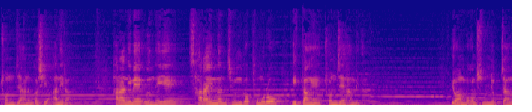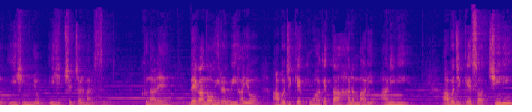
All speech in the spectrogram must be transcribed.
존재하는 것이 아니라 하나님의 은혜에 살아있는 증거품으로 이 땅에 존재합니다. 요한복음 16장 26, 27절 말씀. 그날에 내가 너희를 위하여 아버지께 구하겠다 하는 말이 아니니 아버지께서 친히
